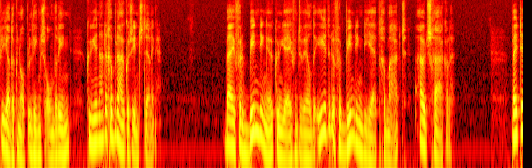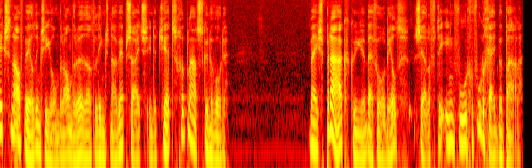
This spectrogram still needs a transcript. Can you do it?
Via de knop links onderin kun je naar de gebruikersinstellingen. Bij verbindingen kun je eventueel de eerdere verbinding die je hebt gemaakt uitschakelen. Bij tekst en afbeelding zie je onder andere dat links naar websites in de chat geplaatst kunnen worden. Bij spraak kun je bijvoorbeeld zelf de invoergevoeligheid bepalen.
